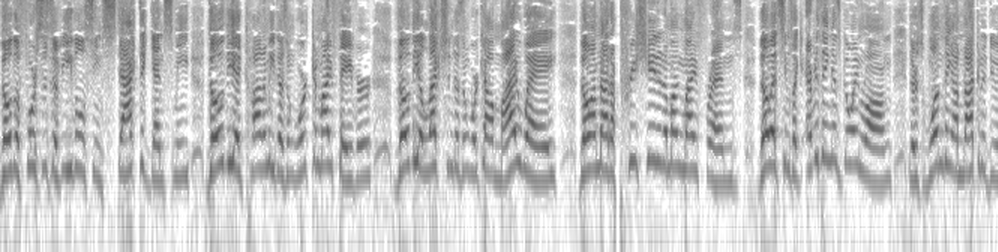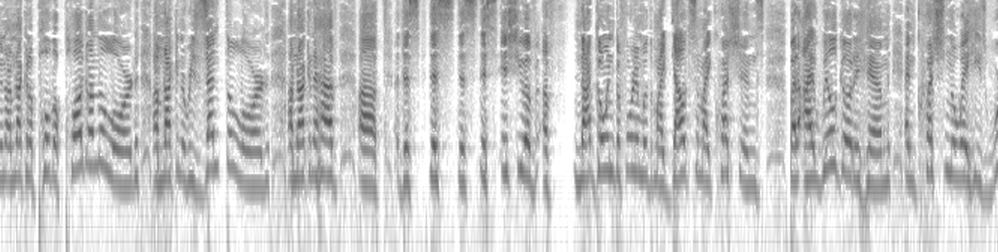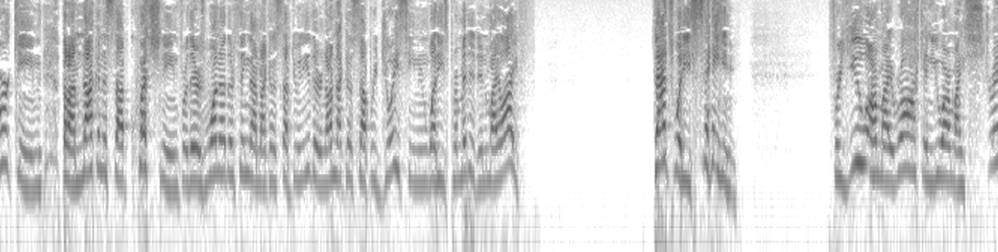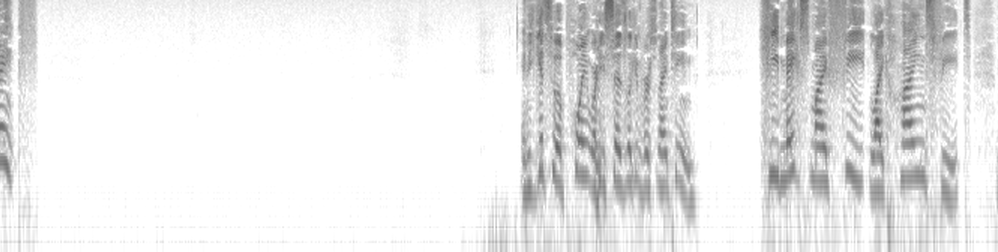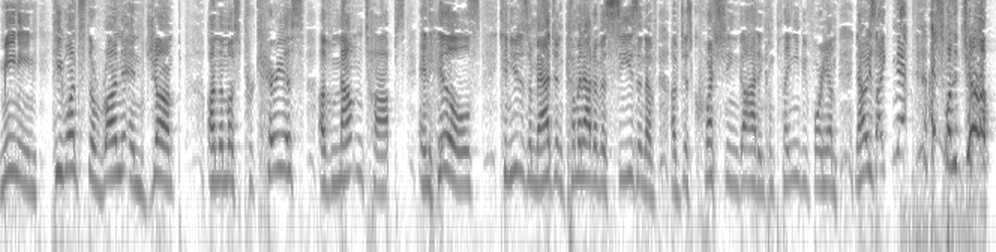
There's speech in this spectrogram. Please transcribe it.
Though the forces of evil seem stacked against me, though the economy doesn't work in my favor, though the election doesn't work out my way, though I'm not appreciated among my friends, though it seems like everything is going wrong, there's one thing I'm not going to do, and I'm not going to pull the plug on the Lord. I'm not going to resent the Lord. I'm not going to have uh, this, this, this, this issue of, of not going before him with my doubts and my questions, but I will go to him and question the way he's working, but I'm not going to stop questioning, for there's one other thing that I'm not going to stop doing either, and I'm not going to stop rejoicing in what he's permitted in my life. That's what he's saying. For you are my rock and you are my strength. And he gets to a point where he says, look in verse 19. He makes my feet like hinds' feet, meaning he wants to run and jump on the most precarious of mountaintops and hills. Can you just imagine coming out of a season of, of just questioning God and complaining before him? Now he's like, man, I just want to jump.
